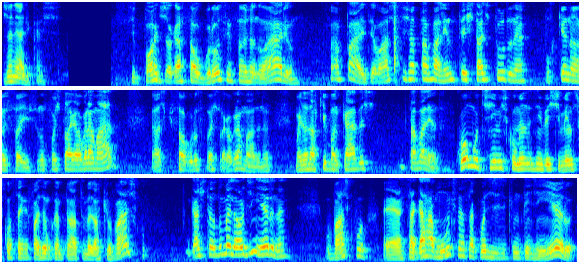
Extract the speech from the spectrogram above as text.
Genéricas. Se pode jogar sal grosso em São Januário? Rapaz, eu acho que já tá valendo testar de tudo, né? Por que não isso aí? Se não for estragar o gramado, eu acho que sal grosso vai estragar o gramado, né? Mas nas arquibancadas, tá valendo. Como times com menos investimentos conseguem fazer um campeonato melhor que o Vasco? Gastando melhor o dinheiro, né? O Vasco é, se agarra muito nessa coisa de que não tem dinheiro,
